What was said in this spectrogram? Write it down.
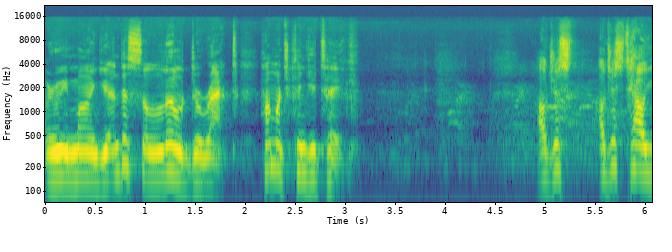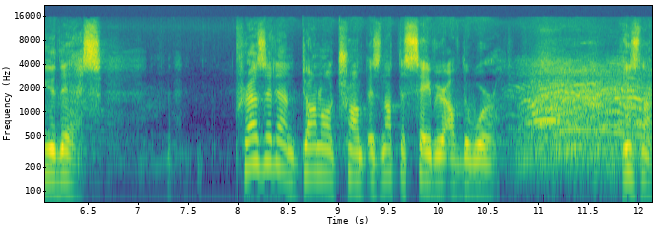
remind you, and this is a little direct, how much can you take? I'll just I'll just tell you this President Donald Trump is not the savior of the world. He's not.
